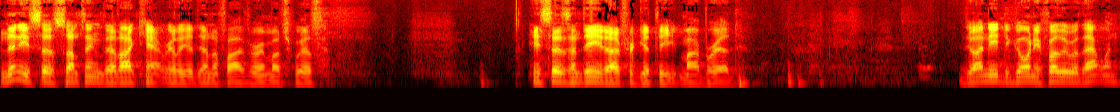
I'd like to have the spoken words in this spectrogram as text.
And then he says something that I can't really identify very much with. He says, Indeed, I forget to eat my bread. Do I need to go any further with that one?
